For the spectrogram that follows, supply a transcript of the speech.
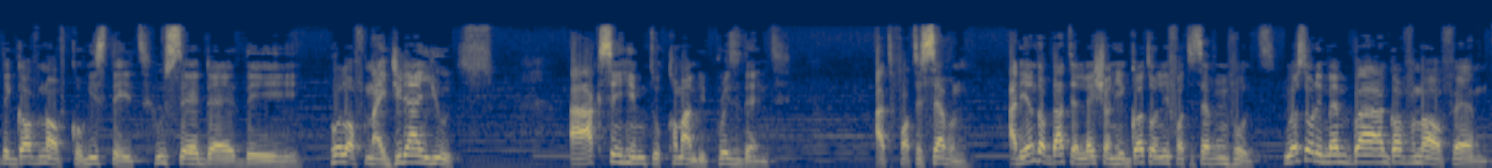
the governor of Kogi State who said uh, the whole of Nigerian youths are asking him to come and be president at 47. At the end of that election, he got only 47 votes. We also remember governor of um,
